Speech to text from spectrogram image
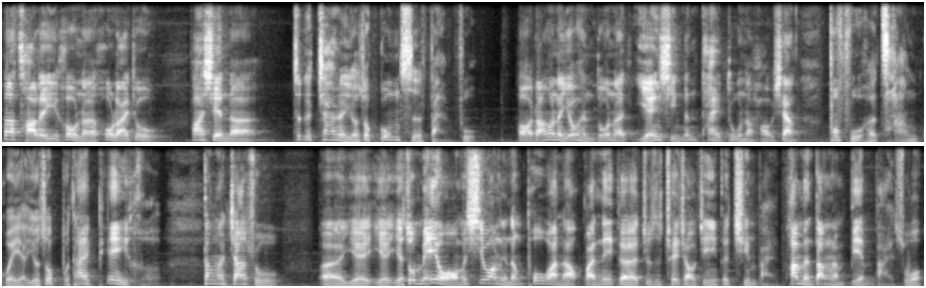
那查了以后呢，后来就发现呢，这个家人有时候供词反复哦，然后呢有很多呢言行跟态度呢好像不符合常规啊，有时候不太配合。当然家属呃也也也说没有啊，我们希望你能破案啊，还那个就是崔小金一个清白。他们当然辩白说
